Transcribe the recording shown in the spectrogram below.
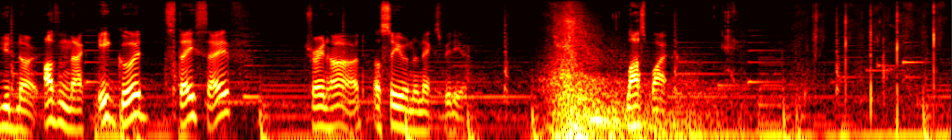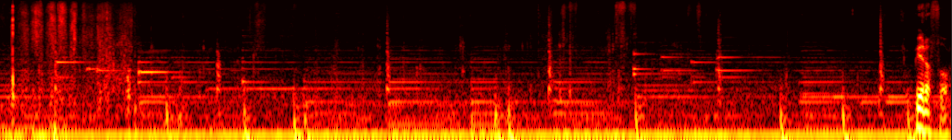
you'd know. Other than that, eat good, stay safe, train hard. I'll see you in the next video. Last bite. Beautiful.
